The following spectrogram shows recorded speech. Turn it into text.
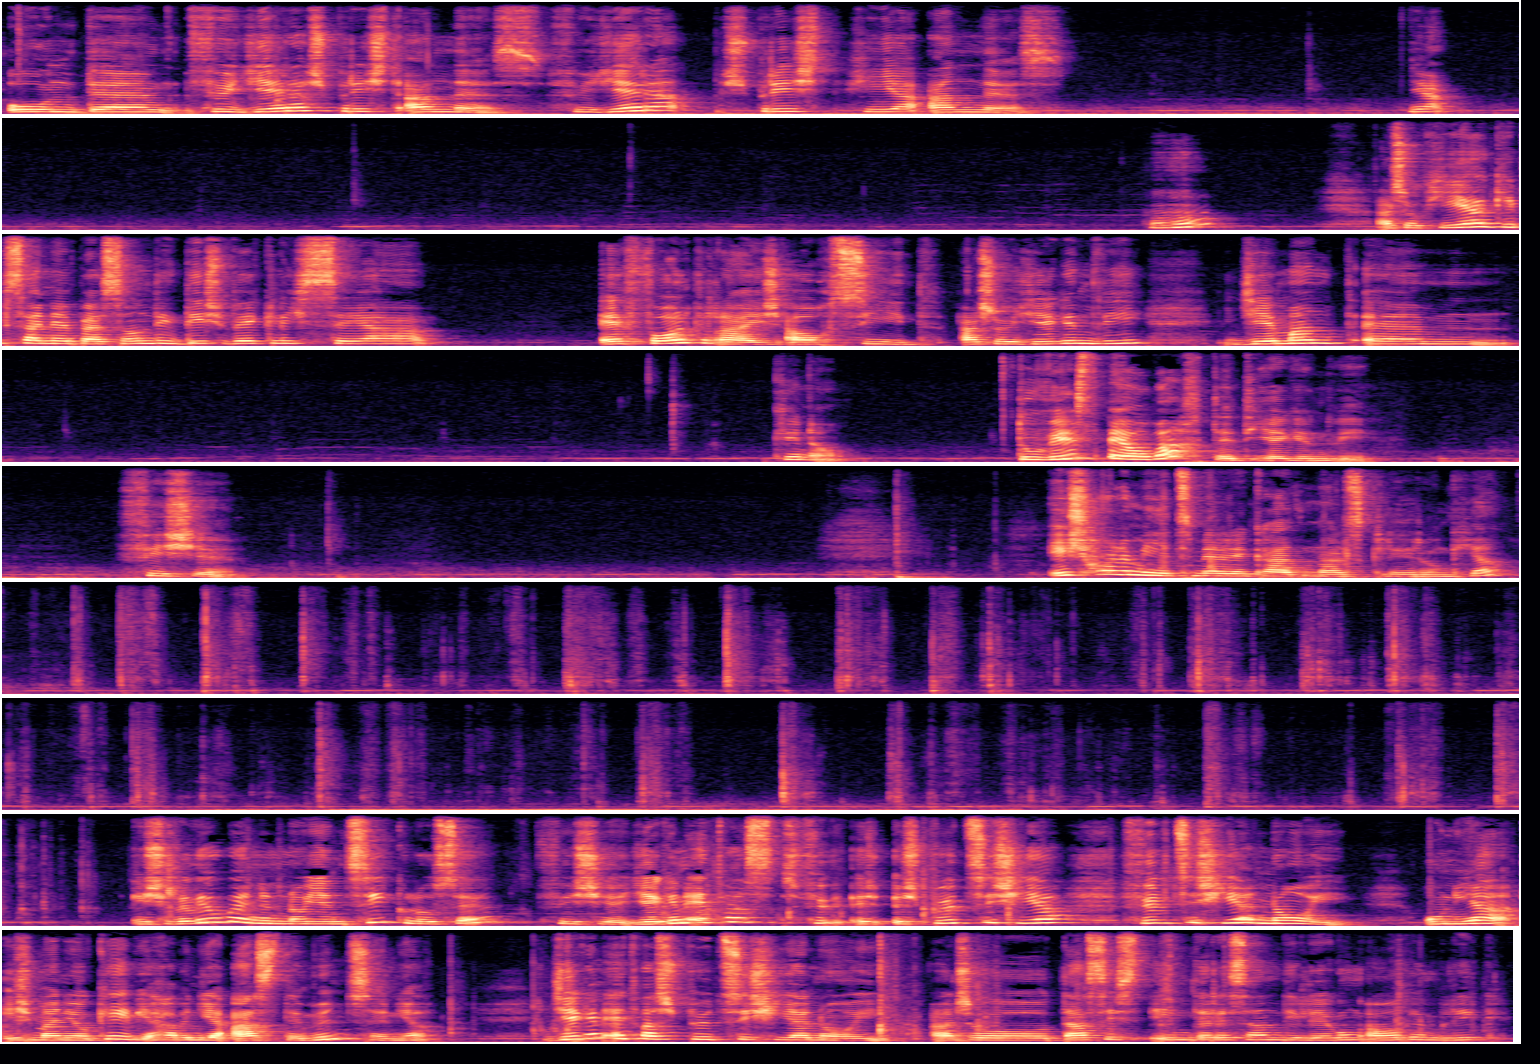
Und äh, für jeder spricht anders. Für jeder spricht hier anders. Ja. Mhm. Also hier gibt es eine Person, die dich wirklich sehr erfolgreich auch sieht. Also irgendwie jemand, ähm, genau, du wirst beobachtet irgendwie. Fische. Ich hole mir jetzt mehrere Karten als Klärung, ja? Ich rede über einen neuen Zyklus, eh? Fische. Irgendetwas äh, spürt sich hier, fühlt sich hier neu. Und ja, ich meine, okay, wir haben ja Aste Münzen, ja. Irgendetwas spürt sich hier neu. Also das ist interessant, die Legung, Augenblick.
